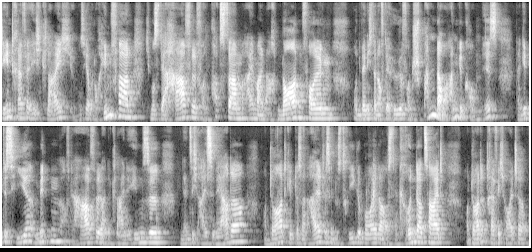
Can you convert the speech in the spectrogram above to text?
Den treffe ich gleich, muss ich aber noch hinfahren. Ich muss der Havel von Potsdam einmal nach Norden folgen. Und wenn ich dann auf der Höhe von Spandau angekommen ist, dann gibt es hier mitten auf der Havel eine kleine Insel, die nennt sich Eiswerder. Und dort gibt es ein altes Industriegebäude aus der Gründerzeit. Und dort treffe ich heute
